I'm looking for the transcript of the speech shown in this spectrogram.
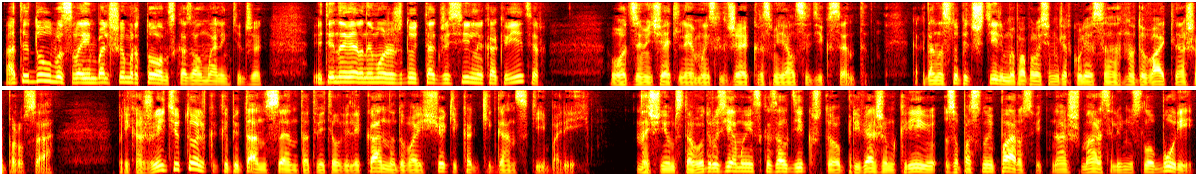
«А ты дул бы своим большим ртом», — сказал маленький Джек. «Ведь ты, наверное, можешь дуть так же сильно, как ветер». «Вот замечательная мысль, Джек», — рассмеялся Дик Сент. «Когда наступит штиль, мы попросим Геркулеса надувать наши паруса». «Прикажите только, капитан Сент», — ответил великан, надувая щеки, как гигантский борей. «Начнем с того, друзья мои», — сказал Дик, — «что привяжем к рею запасной парус, ведь наш Марсель унесло бурей.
